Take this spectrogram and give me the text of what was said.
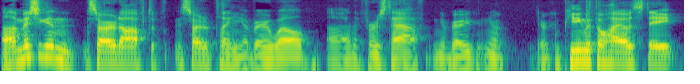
Uh, Michigan started off to started playing you know, very well uh, in the first half. You know, very you know they're competing with Ohio State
